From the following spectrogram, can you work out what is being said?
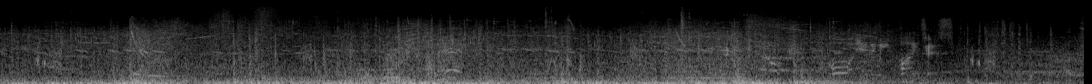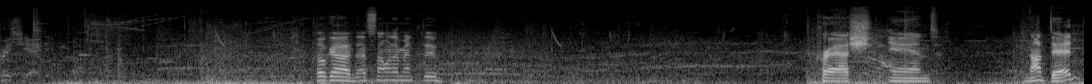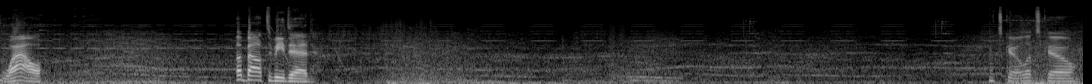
More enemy fighters. Appreciate it. Oh god, that's not what I meant to do. Crash and not dead? Wow. About to be dead. Let's go, let's go.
